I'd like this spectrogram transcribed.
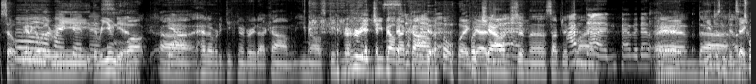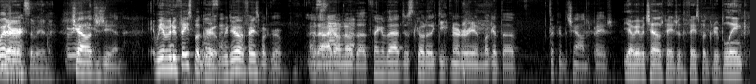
So we gotta go over Oh, the my re- the reunion. Well, uh, Yeah. head over to geeknerdery.com. Email us geeknerdery at gmail.com. oh my Put god! challenged Go in the subject I'm line. done. Evidently. And uh, you just need to take Twitter, notes, Amanda. Challenge Gian. We have a new Facebook group. Listen. We do have a Facebook group. I, Listen, don't- I I don't know don't know. the thing of that. Just go to the Geek Nerdery and look at the look at the challenge page. Yeah, we have a challenge page with the Facebook group link.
